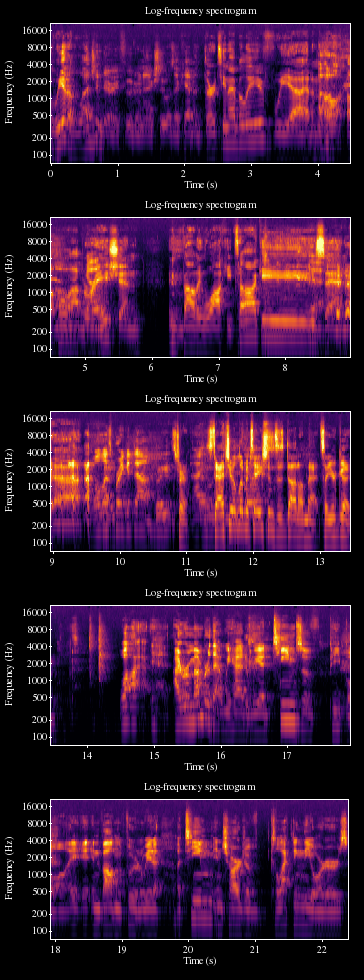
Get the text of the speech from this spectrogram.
We had a legendary food run actually. It was at cabin thirteen, I believe. We uh, had an, whole, a whole operation involving walkie talkies Yeah. and uh, Well, let's break it down. It's true. I- Statute of limitations is done on that, so you're good. Well, I, I remember that we had we had teams of people i- i- involved in the food, and we had a, a team in charge of collecting the orders.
